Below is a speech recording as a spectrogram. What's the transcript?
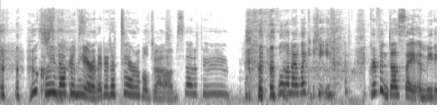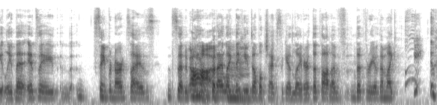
Who cleaned up in here? They did a terrible job. Centipede. well, and I like he even, Griffin does say immediately that it's a Saint Bernard size centipede, Ah, but I like that he double checks again later at the thought of the three of them like it's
